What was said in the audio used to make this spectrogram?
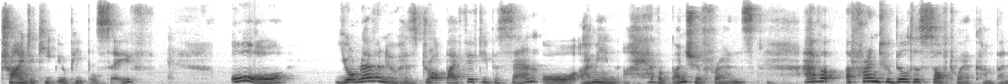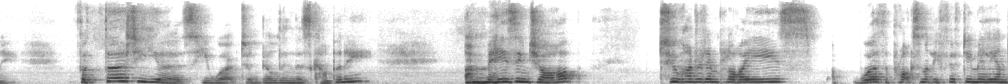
trying to keep your people safe, or your revenue has dropped by 50%. Or, I mean, I have a bunch of friends. I have a, a friend who built a software company. For 30 years, he worked in building this company. Amazing job 200 employees, worth approximately $50 million,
